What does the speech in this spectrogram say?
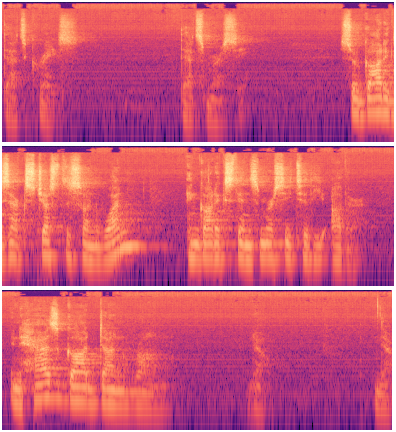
That's grace. That's mercy. So God exacts justice on one, and God extends mercy to the other. And has God done wrong? No. No.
